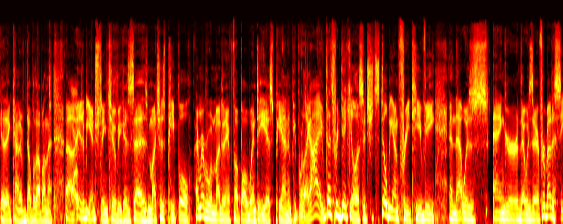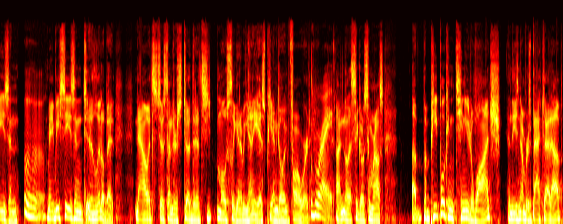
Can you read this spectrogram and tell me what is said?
Yeah, they kind of doubled up on that. Uh, It'll be interesting too because as much as people, I remember when Monday Night Football went to ESPN and people were like, "I that's ridiculous. It should still be on free TV." And that was anger that was there for about a season, maybe season a little bit. Now it's just understood that it's mostly going to be on ESPN going forward, Right. Unless it goes somewhere else. Uh, but people continue to watch, and these numbers back that up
